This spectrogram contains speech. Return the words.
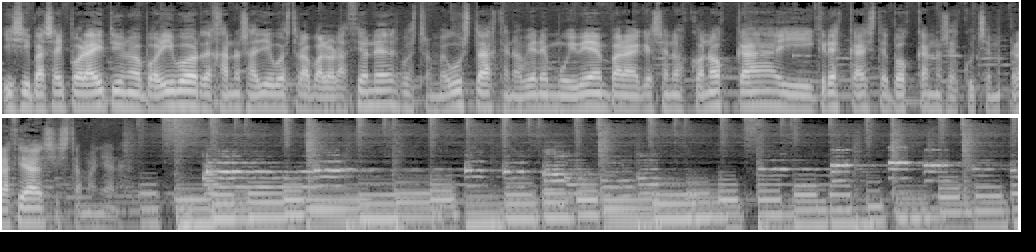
Y si pasáis por iTunes o por Ivor, dejadnos allí vuestras valoraciones, vuestros me gustas, que nos vienen muy bien para que se nos conozca y crezca este podcast, nos escuchen. Gracias y hasta mañana. Thank you.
